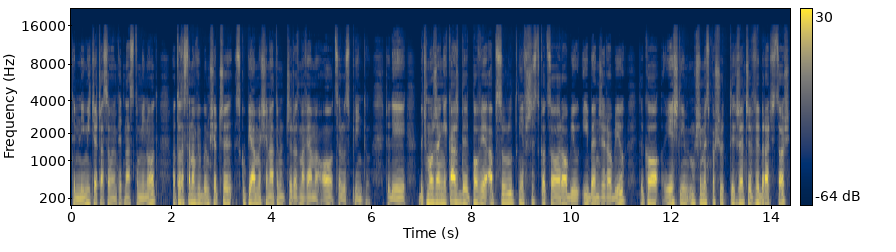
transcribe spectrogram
tym limicie czasowym 15 minut, no to zastanowiłbym się, czy skupiamy się na tym, czy rozmawiamy o celu sprintu. Czyli być może nie każdy powie absolutnie wszystko, co robił i będzie robił, tylko jeśli musimy spośród tych rzeczy wybrać coś,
